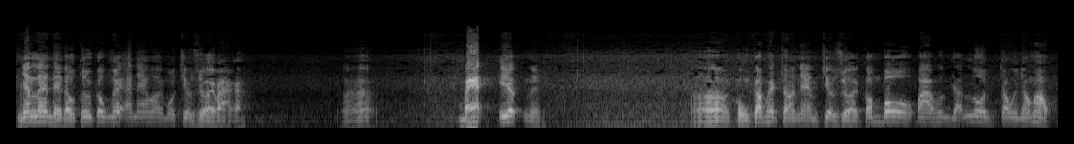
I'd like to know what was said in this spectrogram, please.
Nhanh lên để đầu tư công nghệ anh em ơi một triệu rưỡi bạc à? Đó. bet yếc này. Đó. cung cấp hết cho anh em triệu rưỡi combo bao hướng dẫn luôn trong nhóm học.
